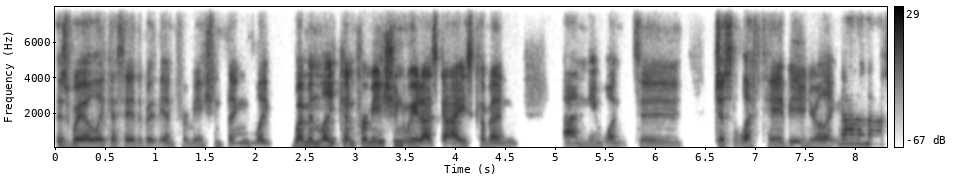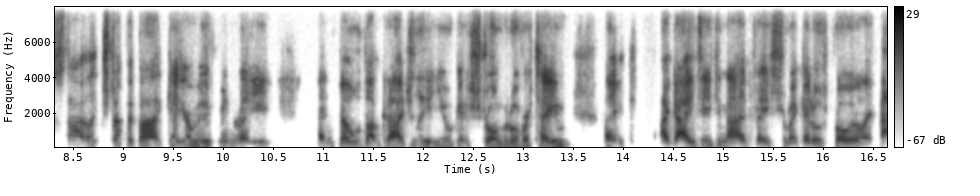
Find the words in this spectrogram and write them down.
as well, like I said about the information thing, like women like information, whereas guys come in and they want to just lift heavy, and you're like, no, no, no, start like strip it back, get your movement right, and build up gradually, and you'll get stronger over time. Like a guy taking that advice from a girl's probably like, nah,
